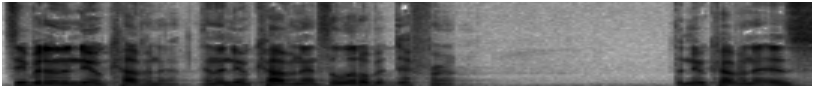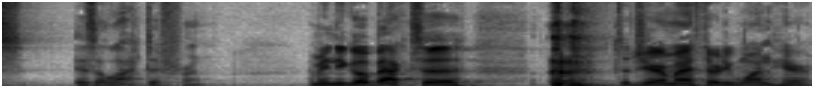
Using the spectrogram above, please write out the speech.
See, but in the new covenant, and the new covenant, it's a little bit different. The new covenant is, is a lot different. I mean, you go back to, to Jeremiah 31 here.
